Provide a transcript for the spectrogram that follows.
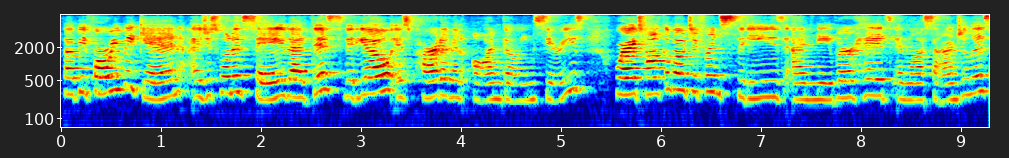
But before we begin, I just want to say that this video is part of an ongoing series where I talk about different cities and neighborhoods in Los Angeles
